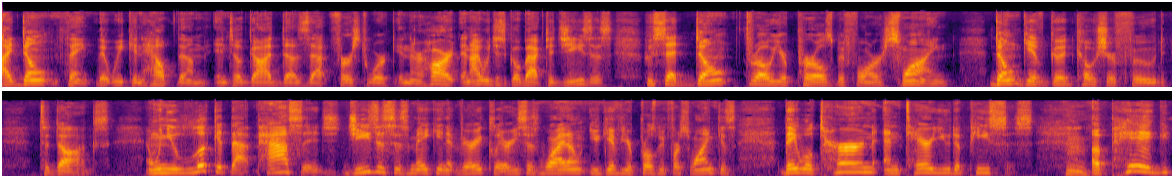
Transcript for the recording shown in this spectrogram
I don't think that we can help them until God does that first work in their heart. And I would just go back to Jesus, who said, Don't throw your pearls before swine, don't give good kosher food to dogs. And when you look at that passage, Jesus is making it very clear. He says, Why don't you give your pearls before swine? Because they will turn and tear you to pieces. Hmm. A pig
